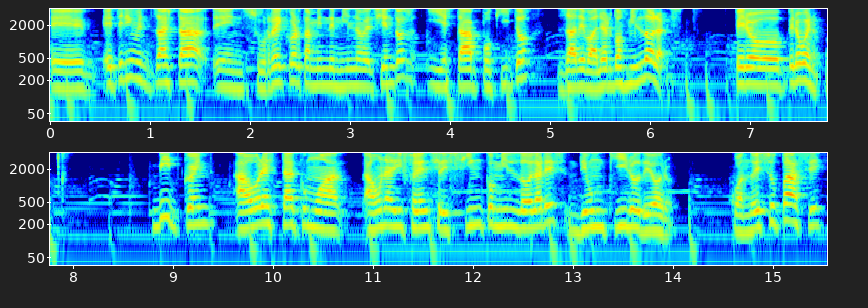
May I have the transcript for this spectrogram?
Eh, Ethereum ya está en su récord también de 1900 y está a poquito ya de valer 2000 dólares. Pero, pero bueno, Bitcoin ahora está como a, a una diferencia de 5 mil dólares de un kilo de oro. Cuando eso pase,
